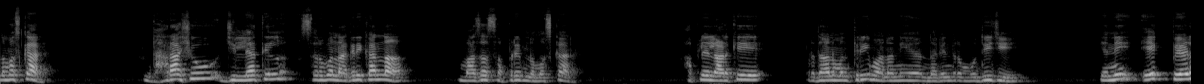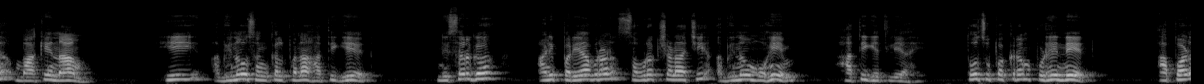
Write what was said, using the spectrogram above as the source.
नमस्कार. धाराशिव जिल्ह्यातील सर्व नागरिकांना माझा सप्रेम नमस्कार. आपले लाडके प्रधानमंत्री माननीय नरेंद्र मोदीजी यांनी एक पेड माके नाम ही अभिनव संकल्पना हाती घेत निसर्ग आणि पर्यावरण संरक्षणाची अभिनव मोहीम हाती घेतली आहे. तोच उपक्रम पुढे नेत आपण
